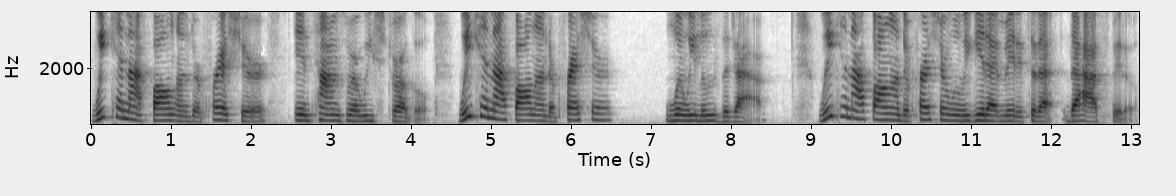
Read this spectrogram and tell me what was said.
We cannot fall under pressure in times where we struggle. We cannot fall under pressure when we lose the job. We cannot fall under pressure when we get admitted to the, the hospital.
